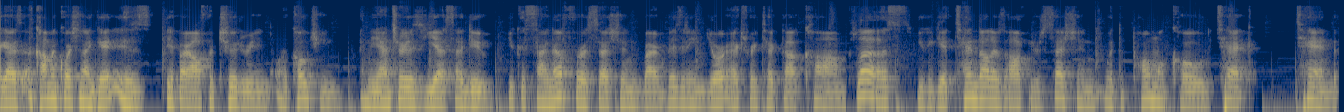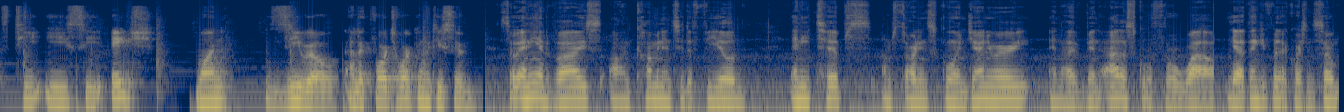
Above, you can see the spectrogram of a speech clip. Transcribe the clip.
Hey guys, a common question I get is if I offer tutoring or coaching. And the answer is yes, I do. You could sign up for a session by visiting yourxraytech.com. Plus, you could get $10 off your session with the promo code TECH10. That's T E C H 1 0. I look forward to working with you soon. So, any advice on coming into the field? Any tips? I'm starting school in January and I've been out of school for a while. Yeah, thank you for that question. So,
